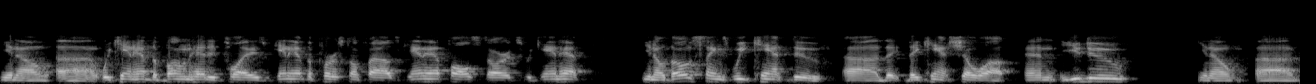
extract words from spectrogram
you know, uh, we can't have the boneheaded plays. We can't have the personal fouls. We can't have false starts. We can't have, you know, those things we can't do. Uh, they they can't show up. And you do, you know, uh,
